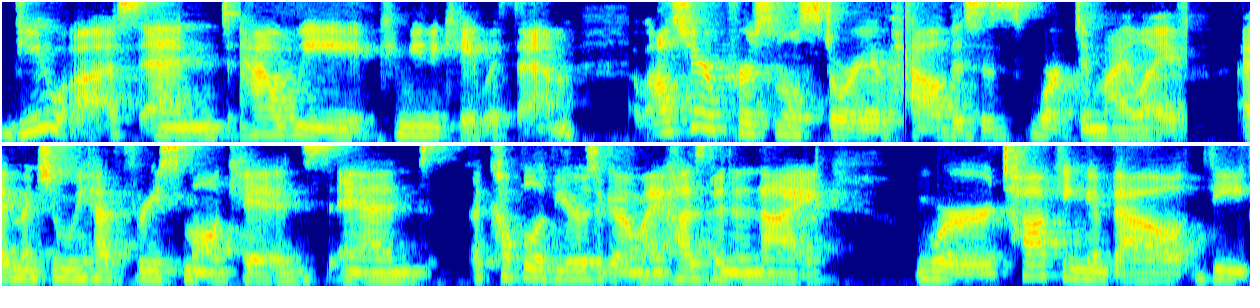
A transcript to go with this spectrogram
view us and how we communicate with them. I'll share a personal story of how this has worked in my life. I mentioned we have three small kids, and a couple of years ago, my husband and I were talking about the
